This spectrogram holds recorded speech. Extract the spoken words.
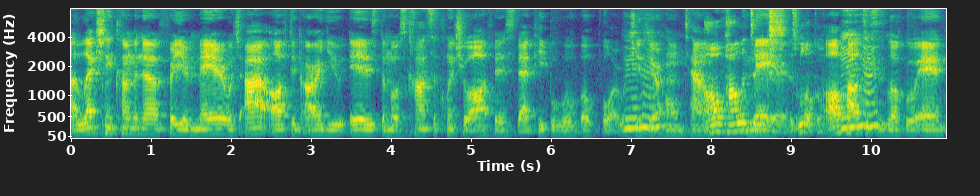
election coming up for your mayor, which I often argue is the most consequential office that people will vote for, which is your hometown. All politics mayor. is local. All politics is local. And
